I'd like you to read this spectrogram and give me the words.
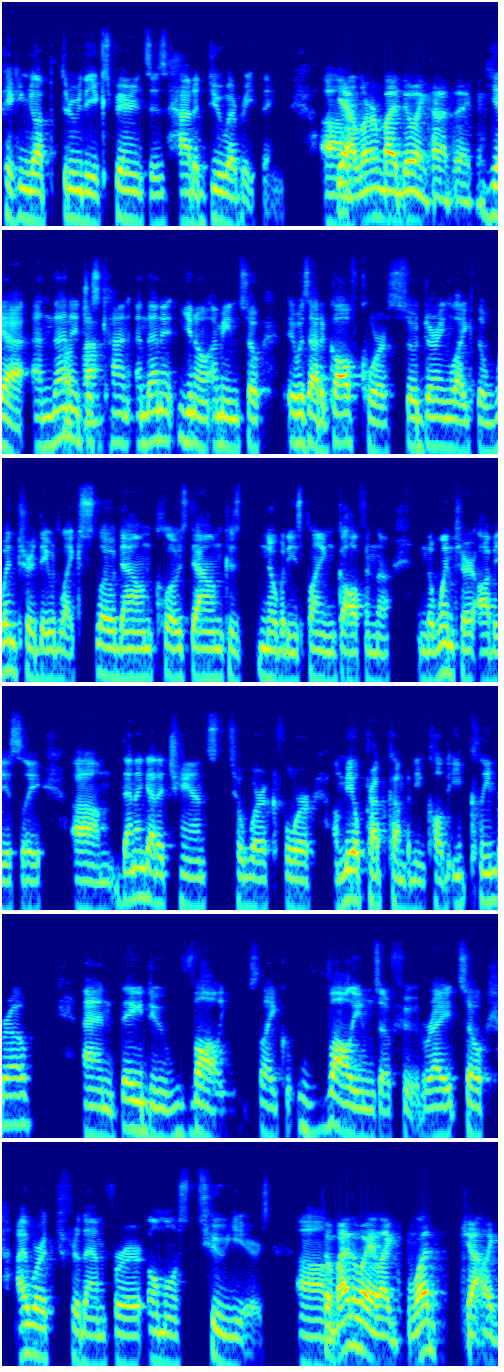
picking up through the experiences how to do everything. Um, yeah, learn by doing kind of thing. Yeah, and then it just kind of, and then it, you know, I mean, so it was at a golf course. So during like the winter, they would like slow down, close down because nobody's playing golf in the in the winter, obviously. Um, then I got a chance to work for a meal prep company called Eat Clean Bro, and they do volume like volumes of food, right? So I worked for them for almost two years. Um, so by the way, like what job, like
